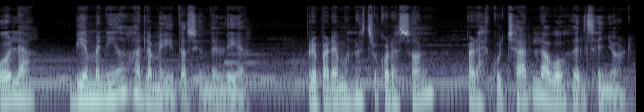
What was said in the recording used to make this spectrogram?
Hola, bienvenidos a la meditación del día. Preparemos nuestro corazón para escuchar la voz del Señor.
